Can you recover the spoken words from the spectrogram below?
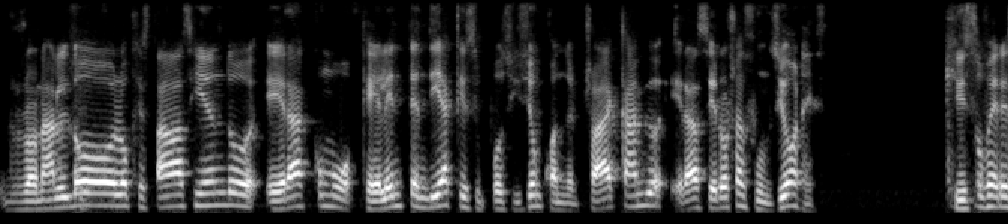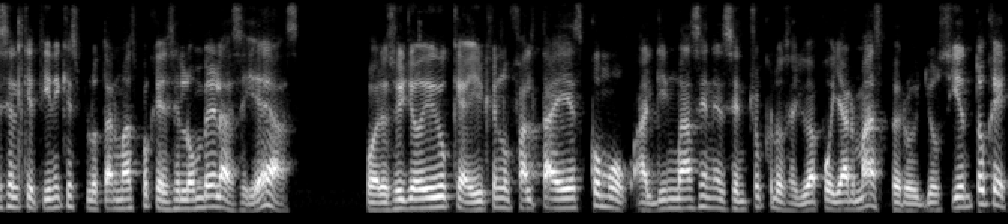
Ronaldo lo que estaba haciendo era como que él entendía que su posición cuando entraba de cambio era hacer otras funciones. Christopher es el que tiene que explotar más porque es el hombre de las ideas. Por eso yo digo que ahí que nos falta es como alguien más en el centro que nos ayude a apoyar más, pero yo siento que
